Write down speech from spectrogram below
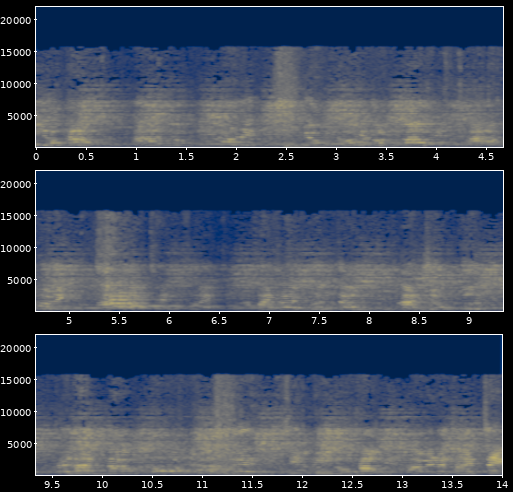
十字路口，啊，努力，标线乱标，啊，努力，啊，停车，啊，排在乱走，啊，将军，在咱漳浦的十字路口，啊，为了台政街，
